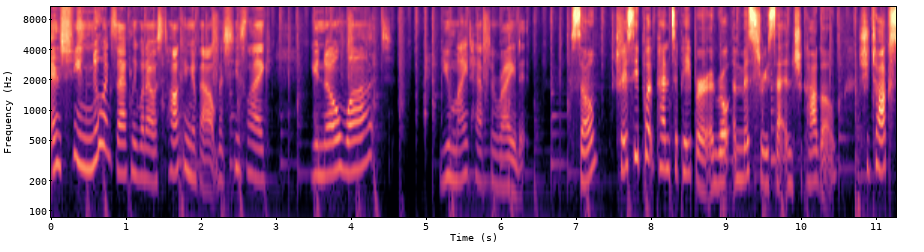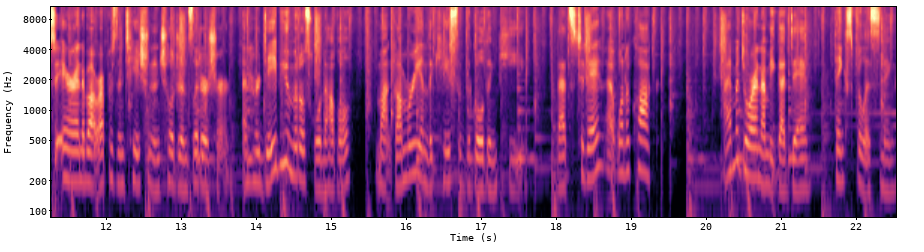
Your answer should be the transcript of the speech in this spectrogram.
And she knew exactly what I was talking about, but she's like, you know what? You might have to write it. So, Tracy put pen to paper and wrote a mystery set in Chicago. She talks to Aaron about representation in children's literature and her debut middle school novel, Montgomery and the Case of the Golden Key. That's today at 1 o'clock. I'm Adora Namigadde. Thanks for listening.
